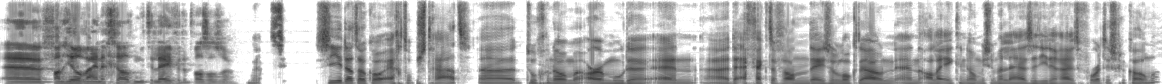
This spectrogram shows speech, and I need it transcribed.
uh, van heel weinig geld moeten leven. Dat was al zo. Zie je dat ook al echt op straat? Toegenomen armoede en de effecten van deze lockdown en alle economische malaise die eruit voort is gekomen?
